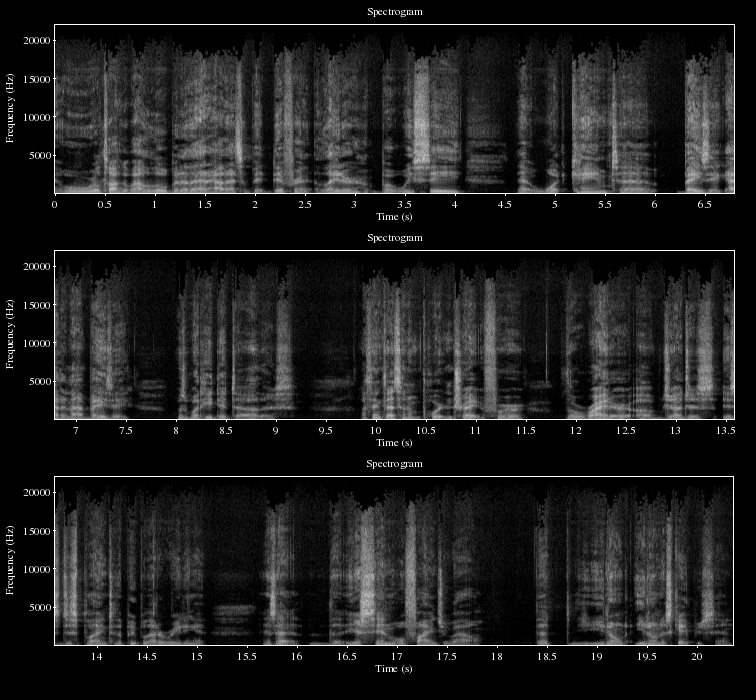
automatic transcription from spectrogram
We'll talk about a little bit of that, how that's a bit different later. But we see that what came to Bezek Adonai Bezek was what he did to others. I think that's an important trait for the writer of Judges is displaying to the people that are reading it is that the, your sin will find you out. That you don't you don't escape your sin.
